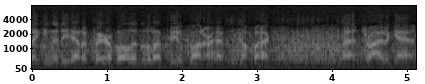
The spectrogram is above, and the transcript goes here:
thinking that he had a fair ball into the left field corner, has to come back and try it again.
